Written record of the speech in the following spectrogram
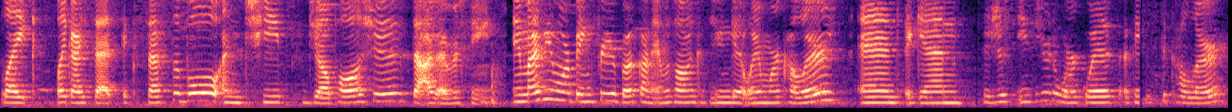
like like I said, accessible and cheap gel polishes that I've ever seen. It might be more bang for your buck on Amazon because you can get way more colors. And again, they're just easier to work with. I think this is the color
